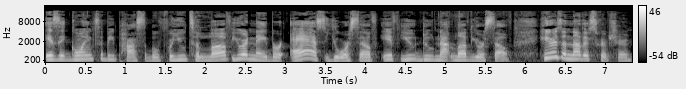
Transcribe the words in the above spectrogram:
is it going to be possible for you to love your neighbor as yourself if you do not love yourself? Here's another scripture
